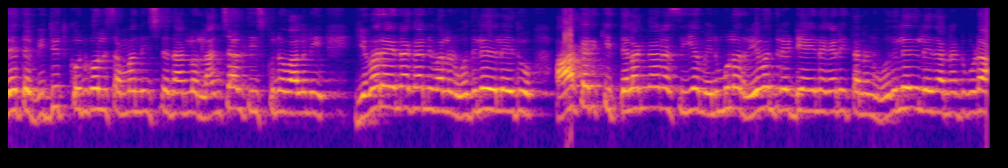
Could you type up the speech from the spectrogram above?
ఏదైతే విద్యుత్ కొనుగోలు సంబంధించిన దాంట్లో లంచాలు తీసుకున్న వాళ్ళని ఎవరైనా కానీ వాళ్ళని వదిలేది లేదు. ఆఖరికి తెలంగాణ సీఎం ఎనుముల రేవంత్ రెడ్డి అయినా కానీ తనను వదిలేదు లేదు అన్నట్టు కూడా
